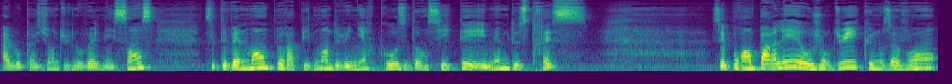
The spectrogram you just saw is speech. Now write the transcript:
à l'occasion d'une nouvelle naissance, cet événement peut rapidement devenir cause d'anxiété et même de stress. C'est pour en parler aujourd'hui que nous avons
